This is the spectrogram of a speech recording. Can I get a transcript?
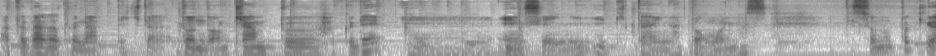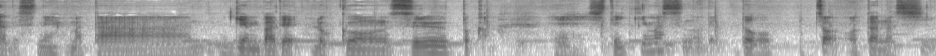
暖かくなってきたらどんどんキャンプ泊で、えー、遠征に行きたいなと思います。その時はですねまた現場で録音するとか、えー、していきますのでどうぞお楽し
